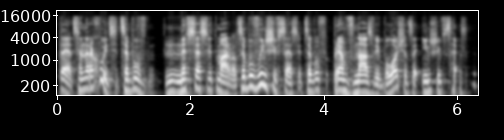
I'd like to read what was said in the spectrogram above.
те, це не рахується. Це був не всесвіт Марвел, це був інший всесвіт. Це був прям в назві було, що це інший всесвіт.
